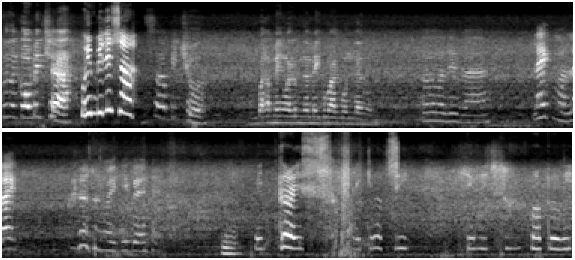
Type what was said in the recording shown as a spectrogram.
doon nag-comment siya. Uy, bilis ah. Sa picture. Baka may alam na may gumagawang ganun. Oo, oh, diba? Like mo, like. May kita eh. Wait, guys. I cannot see everything properly.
